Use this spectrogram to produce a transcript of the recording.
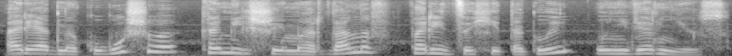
Ариадна Кугушева, Камиль Шеймарданов, Фарид Захитаглы, Univer News.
